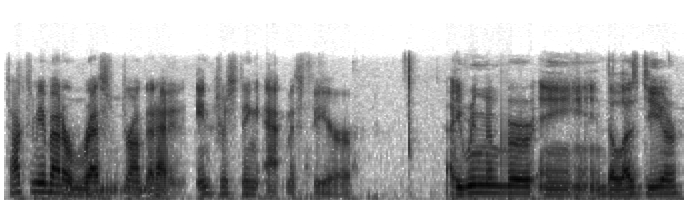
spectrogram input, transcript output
Talk to me about a mm. restaurant that had an interesting atmosphere. I remember in the last year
